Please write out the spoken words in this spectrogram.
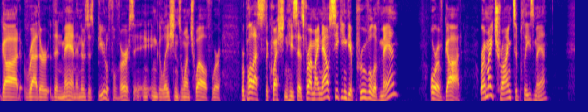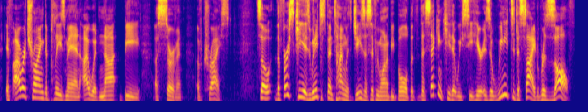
God rather than man. And there's this beautiful verse in, in Galatians 1:12 where, where Paul asks the question, he says, For am I now seeking the approval of man or of God? Or am I trying to please man? If I were trying to please man, I would not be a servant of Christ. So the first key is we need to spend time with Jesus if we want to be bold. But the second key that we see here is that we need to decide, resolve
